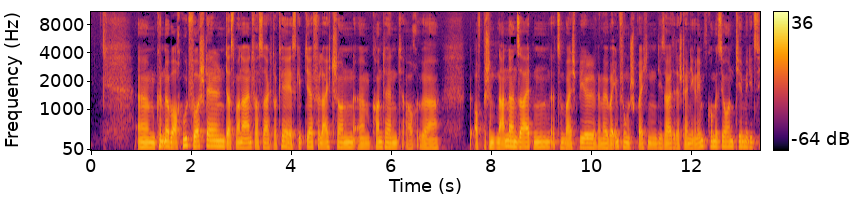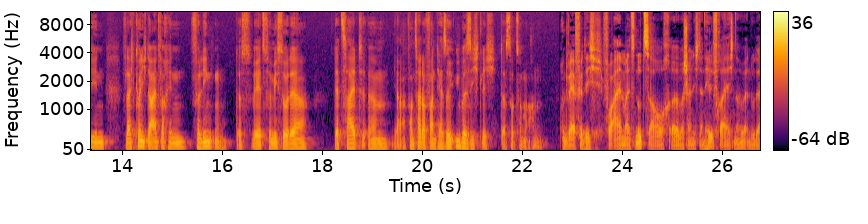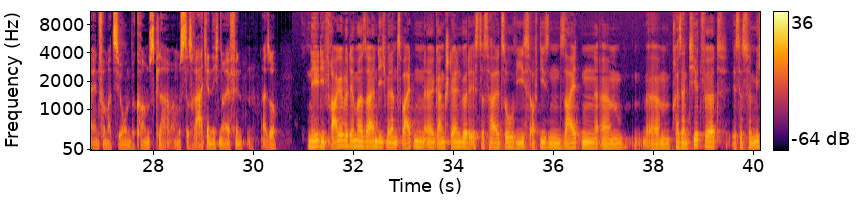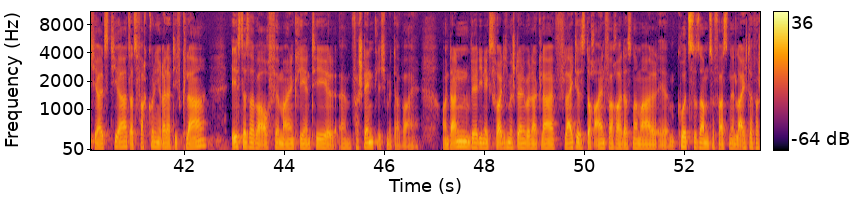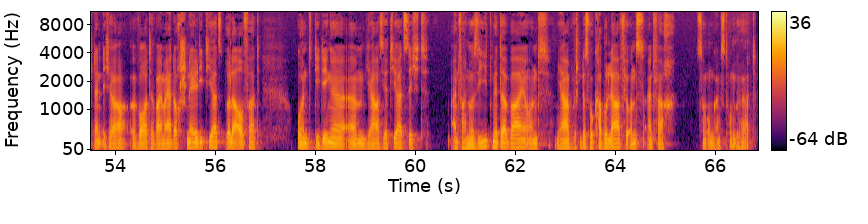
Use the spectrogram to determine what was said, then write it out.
Ähm, könnte mir aber auch gut vorstellen, dass man einfach sagt, okay, es gibt ja vielleicht schon ähm, Content auch über auf bestimmten anderen Seiten, zum Beispiel, wenn wir über Impfungen sprechen, die Seite der Ständigen Impfkommission Tiermedizin, vielleicht könnte ich da einfach hin verlinken. Das wäre jetzt für mich so der, der Zeit, ähm, ja, vom Zeitaufwand her sehr übersichtlich, das so zu machen. Und wäre für dich vor allem als Nutzer auch äh, wahrscheinlich dann hilfreich, ne? wenn du da Informationen bekommst. Klar, man muss das Rad ja nicht neu erfinden. Also Nee, die Frage wird immer sein, die ich mir im zweiten äh, Gang stellen würde, ist das halt so, wie es auf diesen Seiten ähm, ähm, präsentiert wird, ist es für mich als Tierarzt, als Fachkundige relativ klar, ist das aber auch für mein Klientel ähm, verständlich mit dabei. Und dann wäre die nächste Frage, die ich mir stellen würde, na klar, vielleicht ist es doch einfacher, das nochmal ähm, kurz zusammenzufassen in leichter verständlicher äh, Worte, weil man ja doch schnell die Tierarztbrille aufhat und die Dinge ähm, ja aus ihrer Tierarztsicht einfach nur sieht mit dabei und ja, bestimmtes Vokabular für uns einfach zum Umgangston gehört.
